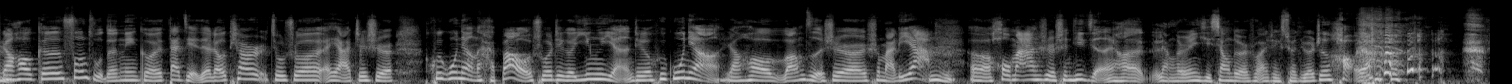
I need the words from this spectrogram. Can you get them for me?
然后跟风组的那个大姐姐聊天儿，就说：“哎呀，这是灰姑娘的海报，说这个鹰眼这个灰姑娘，然后王子是是玛利亚，呃，后妈是神奇锦，然后两个人一起相对着说：‘哎，这个选角真好呀。’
